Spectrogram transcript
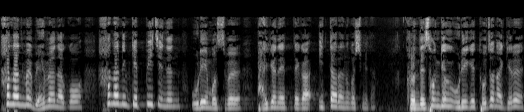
하나님을 외면하고 하나님께 삐지는 우리의 모습을 발견할 때가 있다라는 것입니다. 그런데 성경이 우리에게 도전하기를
